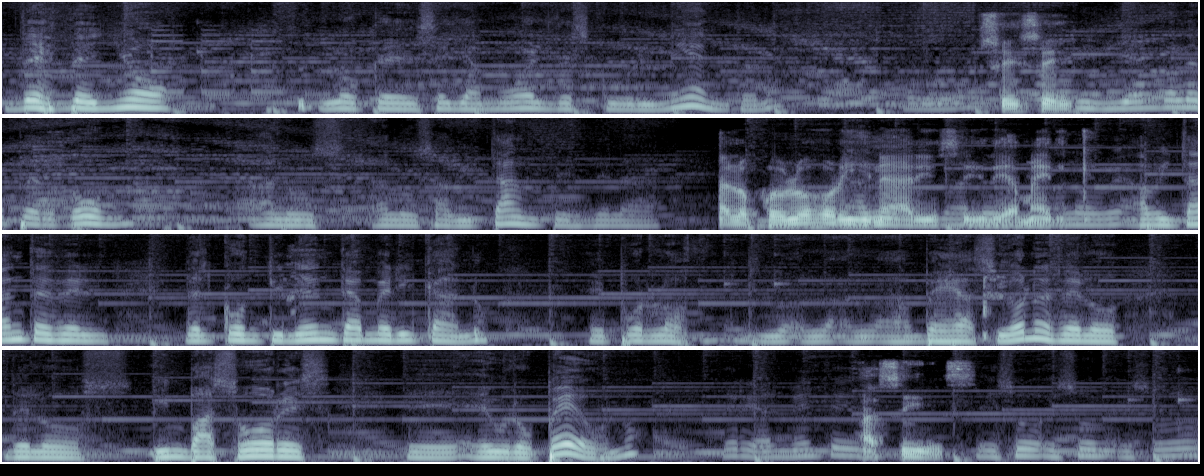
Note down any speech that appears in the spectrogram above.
desdeñó lo que se llamó el descubrimiento, ¿no? Sí, sí. pidiéndole perdón a los a los habitantes de la a los pueblos originarios sí, de América. A los habitantes del, del continente americano eh, por los, la, las vejaciones de los, de los invasores eh, europeos, ¿no? Que realmente Así es. Eso, eso, eso eh,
